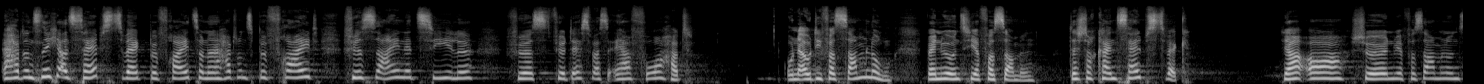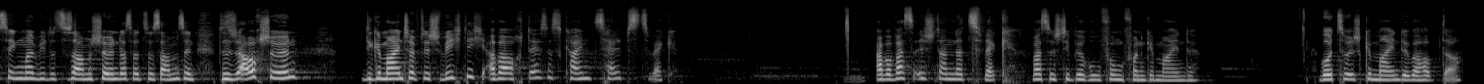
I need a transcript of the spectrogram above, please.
Er hat uns nicht als Selbstzweck befreit, sondern er hat uns befreit für seine Ziele, fürs, für das, was er vorhat. Und auch die Versammlung, wenn wir uns hier versammeln, das ist doch kein Selbstzweck. Ja, oh, schön, wir versammeln uns, singen mal wieder zusammen, schön, dass wir zusammen sind. Das ist auch schön. Die Gemeinschaft ist wichtig, aber auch das ist kein Selbstzweck. Aber was ist dann der Zweck? Was ist die Berufung von Gemeinde? Wozu ist Gemeinde überhaupt da?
